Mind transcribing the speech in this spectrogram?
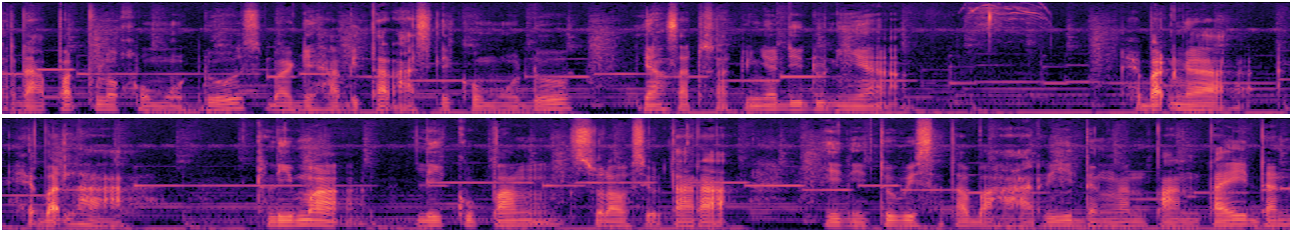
terdapat Pulau Komodo sebagai habitat asli komodo yang satu-satunya di dunia. Hebat nggak? Hebat lah. Kelima, Likupang, Sulawesi Utara. Ini tuh wisata bahari dengan pantai dan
